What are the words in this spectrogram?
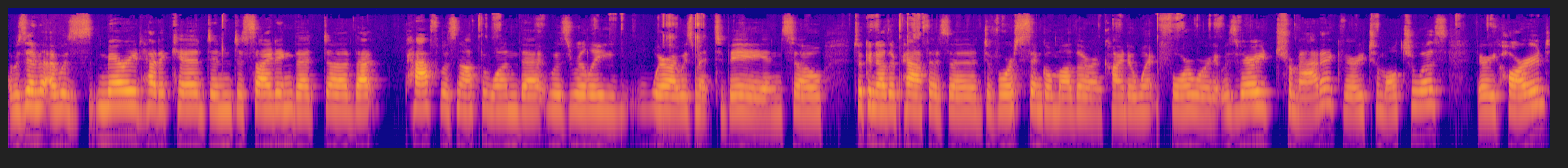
I was in I was married, had a kid, and deciding that uh, that path was not the one that was really where I was meant to be, and so took another path as a divorced single mother and kind of went forward. It was very traumatic, very tumultuous, very hard.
